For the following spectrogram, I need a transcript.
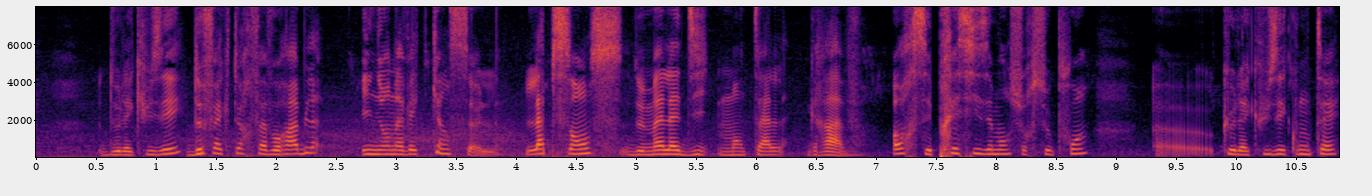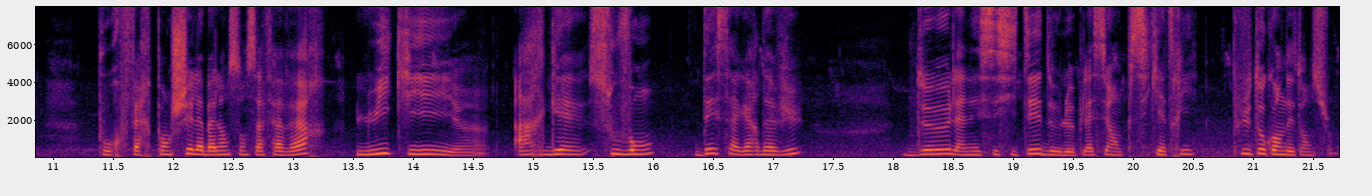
de l'accusé, deux facteurs favorables, il n'y en avait qu'un seul, l'absence de maladie mentale grave. Or, c'est précisément sur ce point euh, que l'accusé comptait pour faire pencher la balance en sa faveur, lui qui euh, arguait souvent, dès sa garde à vue, de la nécessité de le placer en psychiatrie plutôt qu'en détention.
